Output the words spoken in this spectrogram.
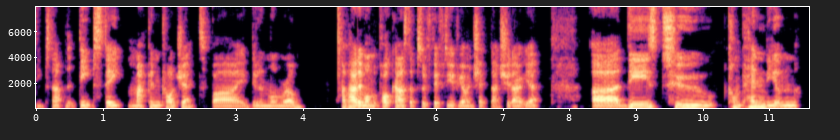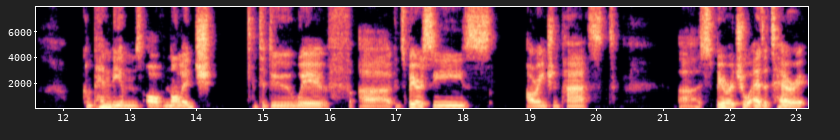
Deep Stat, the Deep State Mapping Project by Dylan Monroe. I've had him on the podcast, episode 50, if you haven't checked that shit out yet. Uh, these two compendium compendiums of knowledge to do with uh, conspiracies, our ancient past, uh, spiritual, esoteric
